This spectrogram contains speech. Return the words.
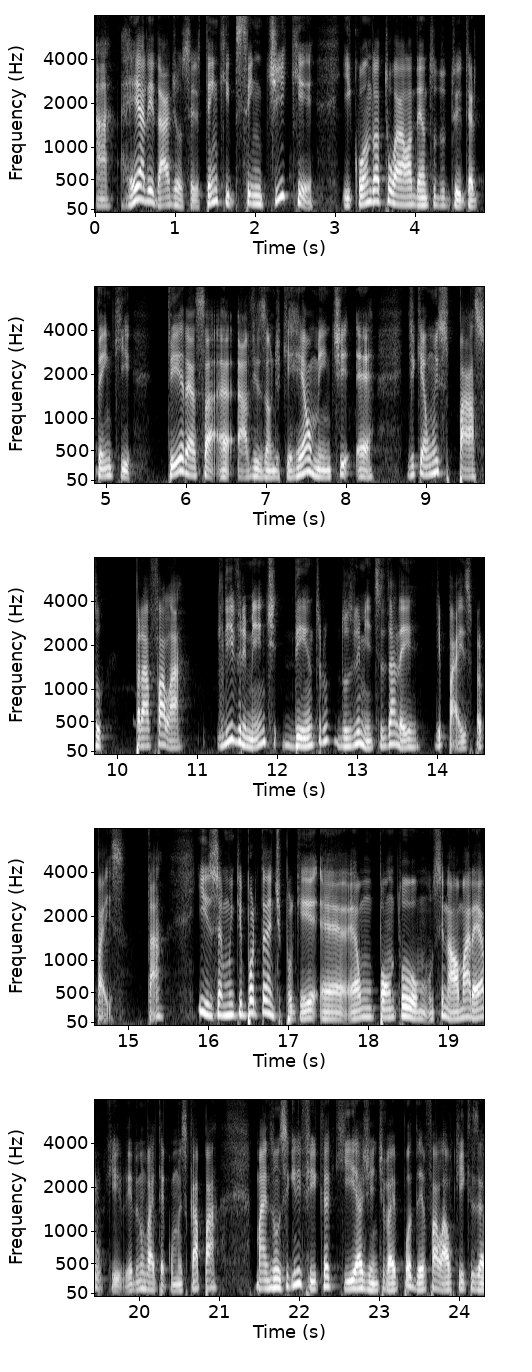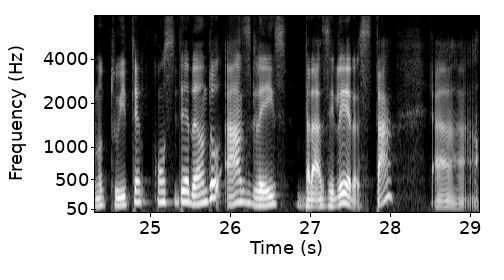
a realidade, ou seja, tem que sentir que, e quando atuar lá dentro do Twitter, tem que ter essa a, a visão de que realmente é, de que é um espaço para falar livremente dentro dos limites da lei de país para país. Tá? E isso é muito importante, porque é, é, um ponto, um sinal amarelo, que ele não vai ter como escapar, mas não significa que a gente vai poder falar o que quiser no Twitter, considerando as leis brasileiras, tá? A,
